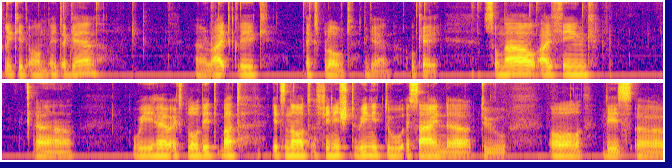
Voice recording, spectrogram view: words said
click it on it again. Uh, right click explode again. Okay. So now I think uh, we have exploded but it's not finished. We need to assign uh, to all these uh,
